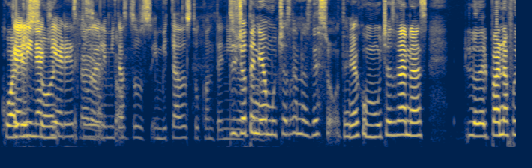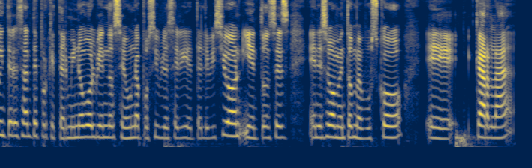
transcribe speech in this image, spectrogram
cuáles ¿Qué línea son- quieres? Tú delimitas tus invitados, tu contenido. entonces yo tenía muchas ganas de eso, tenía como muchas ganas. Lo del pana fue interesante porque terminó volviéndose una posible serie de televisión y entonces en ese momento me buscó eh, Carla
